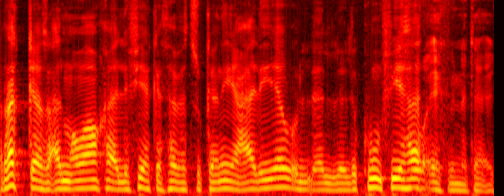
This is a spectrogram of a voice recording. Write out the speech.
ركز على المواقع اللي فيها كثافة سكانية عالية واللي يكون فيها شو رأيك بالنتائج؟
